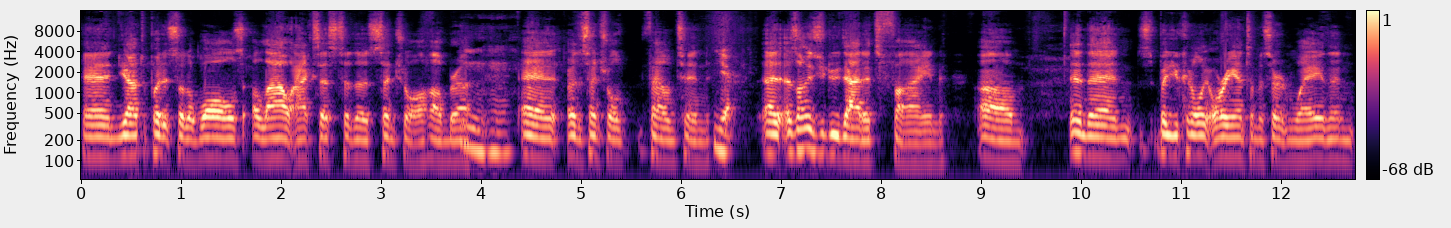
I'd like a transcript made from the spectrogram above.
and you have to put it so the walls allow access to the central Alhambra and or the central fountain. Mm-hmm. Yeah. As long as you do that, it's fine. Um, and then, but you can only orient them a certain way, and then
